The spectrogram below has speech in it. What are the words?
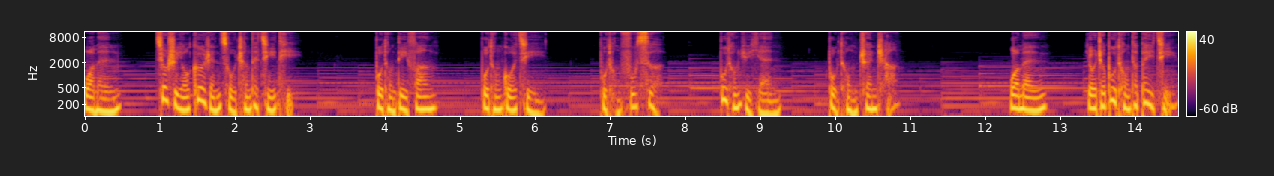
我们就是由个人组成的集体，不同地方、不同国籍、不同肤色、不同语言、不同专长。我们有着不同的背景，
